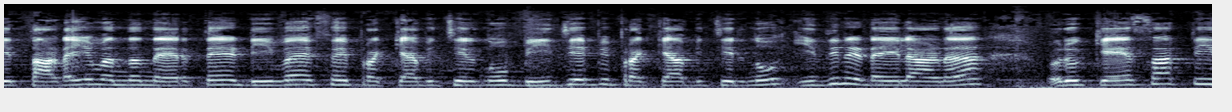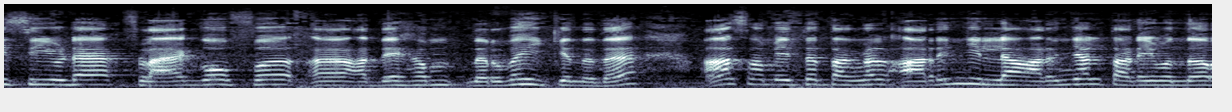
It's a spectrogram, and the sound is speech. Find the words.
ഈ തടയുമെന്ന് നേരത്തെ ഡിവൈഎഫ്ഐ പ്രഖ്യാപിച്ചിരുന്നു ബി ജെ പി പ്രഖ്യാപിച്ചിരുന്നു. ഇതിനിടയിലാണ് ഒരു കെ എസ് ആർ ടി സിയുടെ ഫ്ലാഗ് ഓഫ് അദ്ദേഹം നിർവഹിക്കുന്നത്. ആ സമയത്ത് തങ്ങൾ അറിഞ്ഞില്ല അറിഞ്ഞാൽ തടയുമെന്ന്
